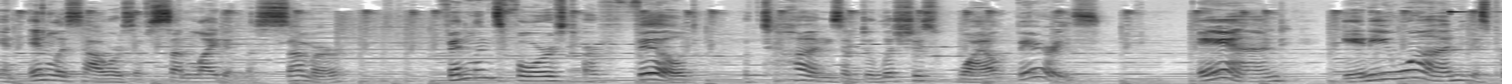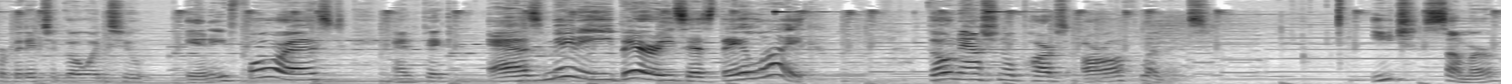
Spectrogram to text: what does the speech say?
and endless hours of sunlight in the summer, Finland's forests are filled with tons of delicious wild berries. And anyone is permitted to go into any forest and pick as many berries as they like, though national parks are off limits. Each summer,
